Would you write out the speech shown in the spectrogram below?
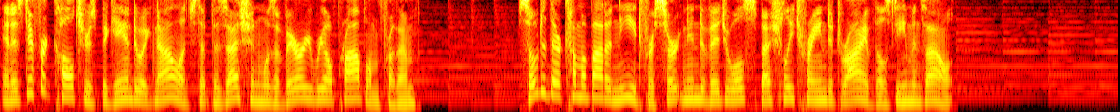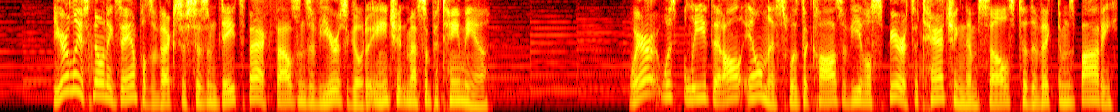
And as different cultures began to acknowledge that possession was a very real problem for them, so did there come about a need for certain individuals specially trained to drive those demons out. The earliest known examples of exorcism dates back thousands of years ago to ancient Mesopotamia, where it was believed that all illness was the cause of evil spirits attaching themselves to the victim's body.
